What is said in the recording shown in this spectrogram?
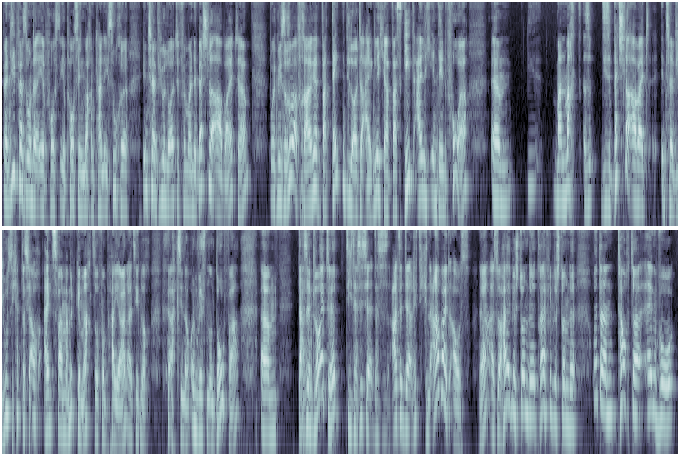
Wenn die Person da ihr, Post, ihr Posting machen kann, ich suche Interviewleute für meine Bachelorarbeit, ja, wo ich mich so immer frage, was denken die Leute eigentlich, ja, was geht eigentlich in denen vor? Ähm, man macht, also diese Bachelorarbeit-Interviews, ich habe das ja auch ein, zwei Mal mitgemacht, so vor ein paar Jahren, als ich noch, als ich noch unwissend und doof war. Ähm, da sind Leute, die, das ist ja, das ist, artet ja richtig in Arbeit aus. Ja, also halbe Stunde, dreiviertel Stunde und dann taucht da irgendwo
